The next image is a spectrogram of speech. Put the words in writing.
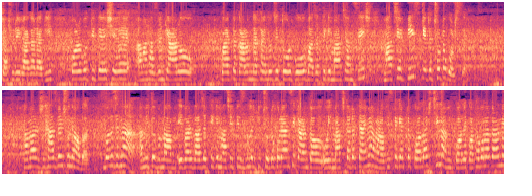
শাশুড়ির রাগারাগি। পরবর্তীতে সে আমার হাজব্যান্ডকে আরও কয়েকটা কারণ দেখাইলো যে তোর বউ বাজার থেকে মাছ আনছিস, মাছের পিস কেটে ছোট করছে। আমার হাজব্যান্ড শুনে অবাক। বলে যে, না, আমি তো এবার বাজার থেকে মাছের পিসগুলো একটু ছোট করে আনছি, কারণ তো ওই মাছ কাটার টাইমে আমার অফিস থেকে একটা কল আসছিল। আমি কলে কথা বলার কারণে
